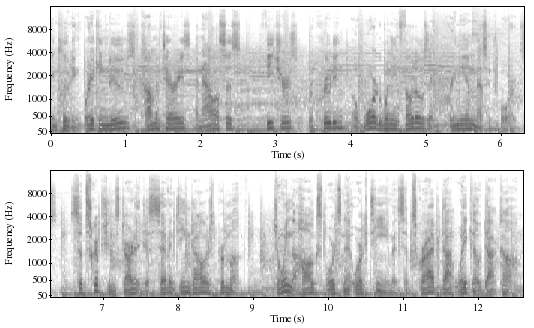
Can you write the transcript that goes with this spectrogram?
including breaking news, commentaries, analysis, features, recruiting, award winning photos, and premium message boards. Subscriptions start at just $17 per month. Join the Hog Sports Network team at subscribe.wehco.com.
